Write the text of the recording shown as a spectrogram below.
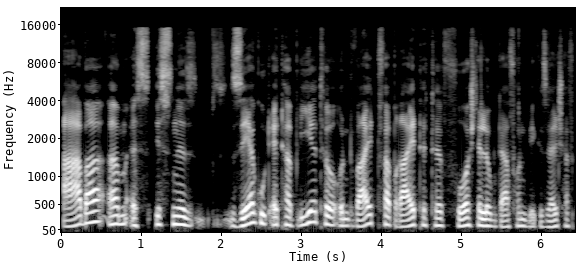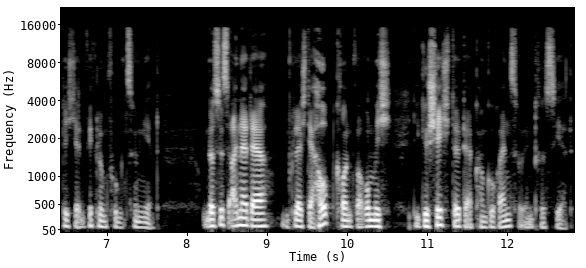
Aber ähm, es ist eine sehr gut etablierte und weit verbreitete Vorstellung davon, wie gesellschaftliche Entwicklung funktioniert. Und das ist einer der, vielleicht der Hauptgrund, warum mich die Geschichte der Konkurrenz so interessiert.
